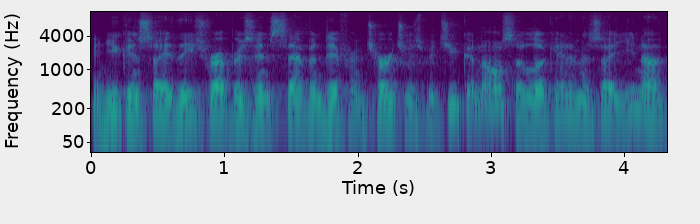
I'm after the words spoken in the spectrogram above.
and you can say these represent seven different churches, but you can also look at them and say, you know,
